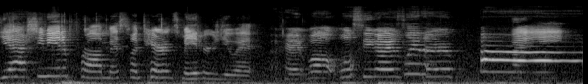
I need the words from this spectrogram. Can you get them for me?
yeah, she made a promise. My parents made her do it. Okay, well, we'll see you guys later. Bye. Bye.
